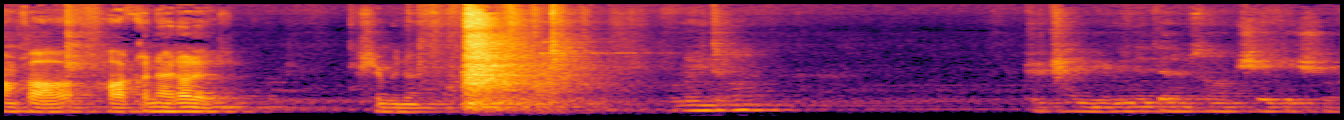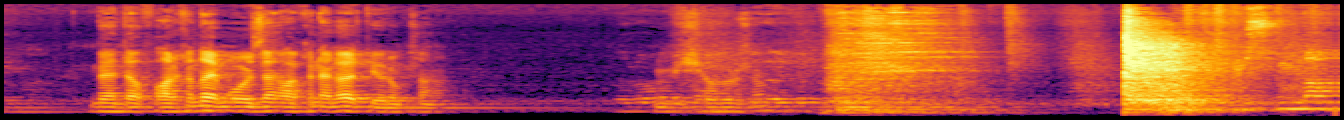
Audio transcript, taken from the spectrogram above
Kanka hakkını helal et. Şimdi Bu neydi lan? Gökhan yemin ederim sana bir şey geçiyor lan. ben de farkındayım o yüzden hakkını helal et diyorum sana. Bir şey olursa? Bismillah.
